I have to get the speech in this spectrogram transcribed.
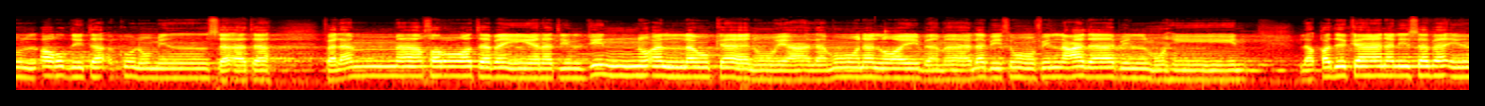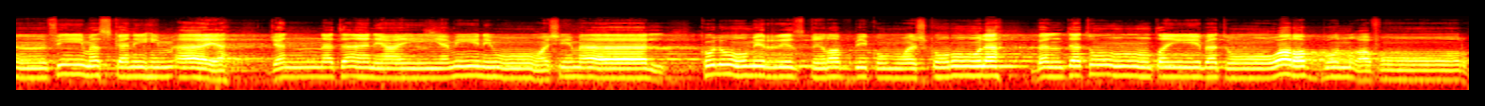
الأرض تأكل من سأته فلما خر تبينت الجن أن لو كانوا يعلمون الغيب ما لبثوا في العذاب المهين. لقد كان لسبإ في مسكنهم آية جنتان عن يمين وشمال. كلوا من رزق ربكم واشكروا له بلدة طيبة ورب غفور.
